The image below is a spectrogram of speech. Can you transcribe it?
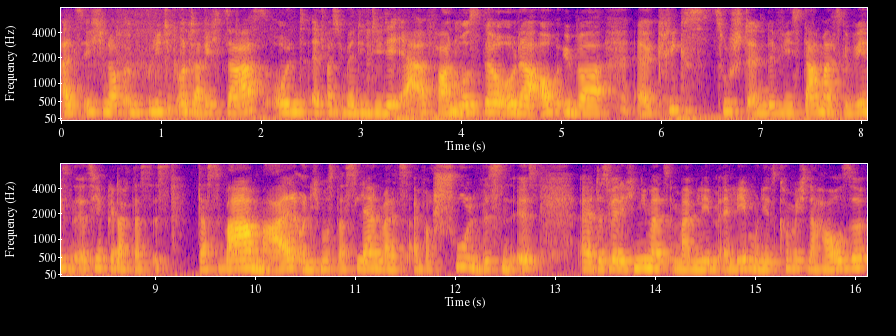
als ich noch im Politikunterricht saß und etwas über die DDR erfahren musste oder auch über äh, Kriegszustände, wie es damals gewesen ist. Ich habe gedacht, das ist das war mal und ich muss das lernen, weil es einfach Schulwissen ist. Äh, das werde ich niemals in meinem Leben erleben und jetzt komme ich nach Hause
